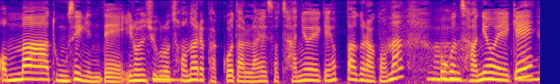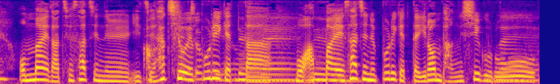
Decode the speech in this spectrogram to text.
엄마 동생인데 이런 식으로 음. 전화를 바꿔달라 해서 자녀에게 협박을 하거나 아. 혹은 자녀에게 음. 엄마의 나체 사진을 이제 아, 학교에 뿌리겠다, 네. 뭐 아빠의 네. 사진을 뿌리겠다 이런 방식으로 네.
